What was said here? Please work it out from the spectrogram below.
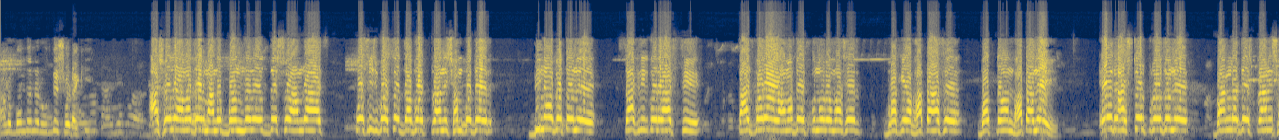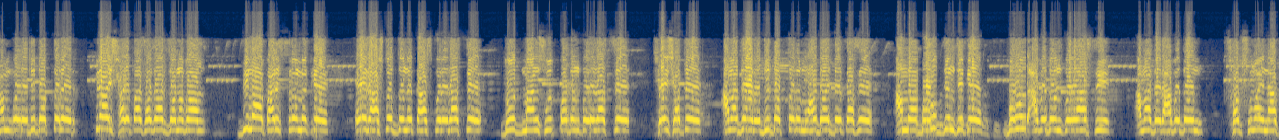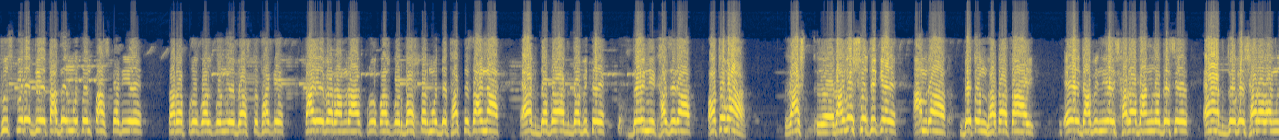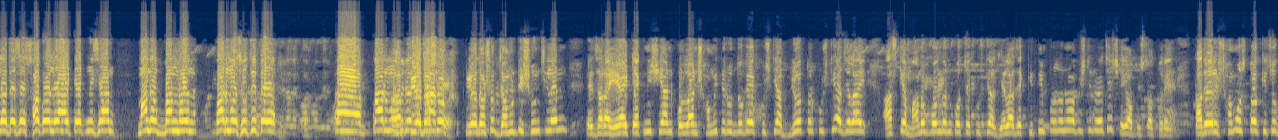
মানববন্ধনের উদ্দেশ্যটা কি? আসলে আমাদের মানববন্ধনের উদ্দেশ্য আমরা আজ পঁচিশ বছর যাবৎ প্রাণী সম্পদের বিনা বেতনে চাকরি করে আসছি। তারপরেও আমাদের পনেরো মাসের বকেয়া ভাতা আছে, বর্তমান ভাতা নেই। এই রাষ্ট্রের প্রয়োজনে বাংলাদেশ প্রাণী সম্পদ অধিদপ্তরের প্রায় সাড়ে পাঁচ হাজার জনবল বিনা পারিশ্রমিকে এই রাষ্ট্রের জন্য কাজ করে যাচ্ছে, দুধ, মাংস উৎপাদন করে যাচ্ছে সেই সাথে আমাদের অধিদপ্তরের মহোদয়দের কাছে আমরা বহুত দিন থেকে বহুত আবেদন করে আসছি। আমাদের আবেদন সব সময় নাখুশ করে দিয়ে তাদের মতন পাশ কাটিয়ে তারা প্রকল্প নিয়ে ব্যস্ত থাকে। তাই এবার আমরা আর প্রকল্পের বস্তার মধ্যে থাকতে চাই না। এক দফা এক দাবিতে দৈনিক হাজিরা অথবা রাজস্ব থেকে আমরা বেতন ভাতা চাই। এই দাবি নিয়ে সারা বাংলাদেশের একযোগে সারা বাংলাদেশের সকল এআই টেকনিশিয়ান মানববন্ধন কর্মসূচিতে প্রিয় দর্শক প্রিয় দর্শক যেমনটি শুনছিলেন যারা এআই টেকনিশিয়ান কল্যাণ সমিতির উদ্যোগে কুষ্টিয়া বৃহত্তর কুষ্টিয়া জেলায় আজকে মানববন্ধন করছে কুষ্টিয়া জেলা যে কৃত্রিম প্রজনন অফিসটি রয়েছে সেই অফিস চত্বরে। তাদের সমস্ত কিছু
